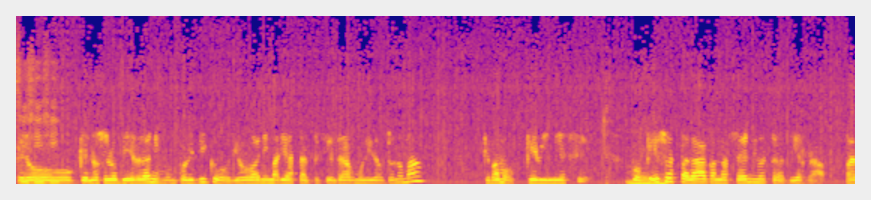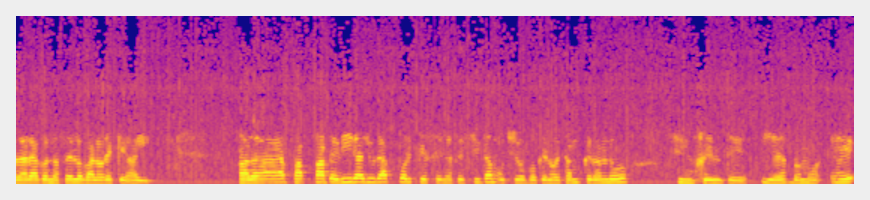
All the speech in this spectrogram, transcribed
Pero sí, sí. que no se lo pierda ningún político. Yo animaría hasta el presidente de la comunidad autónoma que, vamos, que viniese. Porque eso es para dar a conocer nuestra tierra, para dar a conocer los valores que hay, para, para pedir ayuda porque se necesita mucho, porque nos estamos quedando sin gente. Y es, vamos, es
